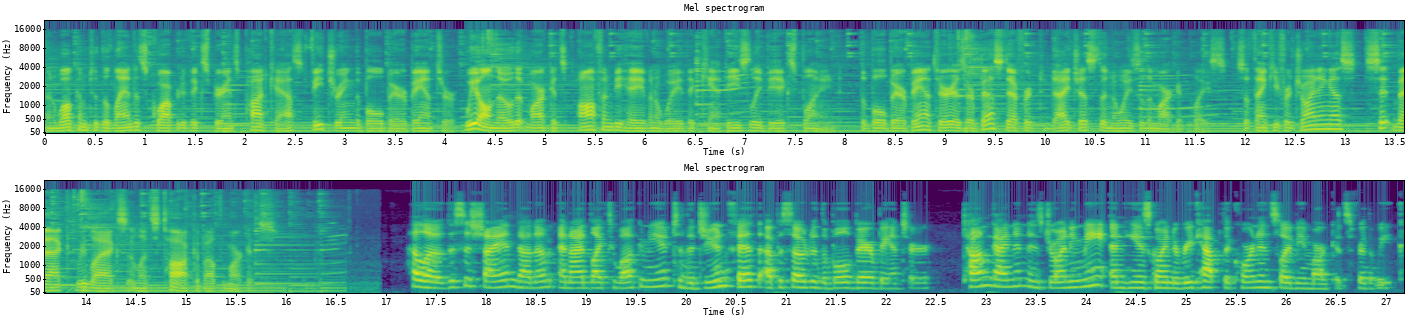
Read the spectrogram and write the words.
and welcome to the Landus Cooperative Experience podcast featuring the Bull Bear Banter. We all know that markets often behave in a way that can't easily be explained. The Bull Bear Banter is our best effort to digest the noise of the marketplace. So thank you for joining us. Sit back, relax, and let's talk about the markets. Hello, this is Cheyenne Dunham, and I'd like to welcome you to the June 5th episode of the Bull Bear Banter. Tom Guinan is joining me, and he is going to recap the corn and soybean markets for the week.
